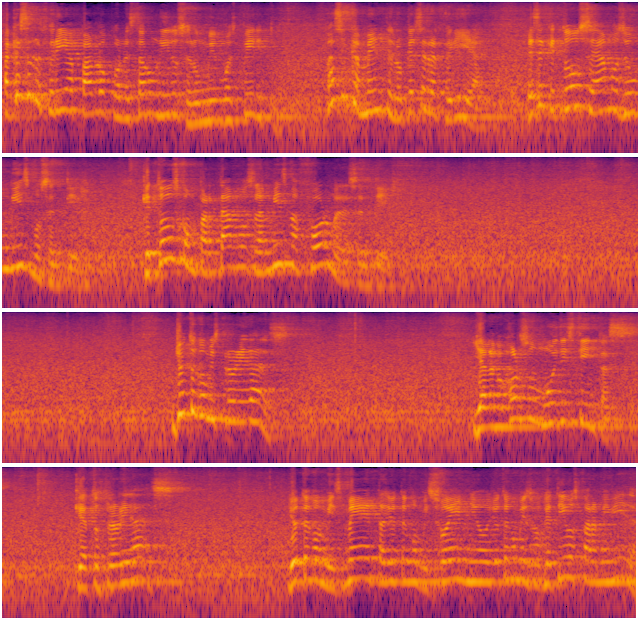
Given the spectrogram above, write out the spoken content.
¿A qué se refería Pablo con estar unidos en un mismo espíritu? Básicamente lo que se refería es de que todos seamos de un mismo sentir, que todos compartamos la misma forma de sentir. Yo tengo mis prioridades y a lo mejor son muy distintas que tus prioridades. Yo tengo mis metas, yo tengo mis sueños, yo tengo mis objetivos para mi vida.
